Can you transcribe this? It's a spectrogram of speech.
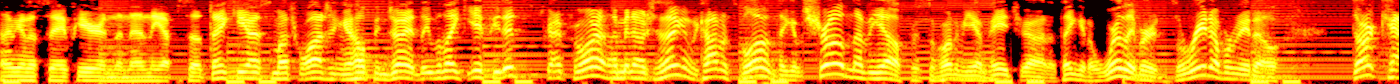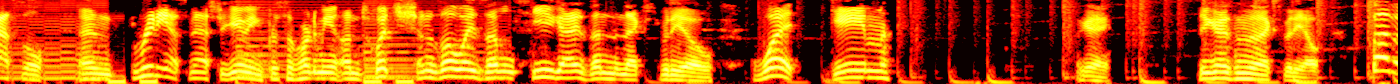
I'm gonna save here and then end the episode. Thank you guys so much for watching. I hope you enjoyed. Leave a like if you did. Subscribe for more. Let me know what you think in the comments below. And thank you to Shrod and for supporting me on Patreon. And thank you to Whirlybird, Zarito Burrito, Dark Castle, and 3DS Master Gaming for supporting me on Twitch. And as always, I will see you guys in the next video. What game? Okay. See you guys in the next video. Bye-bye!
